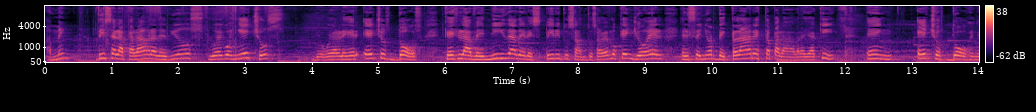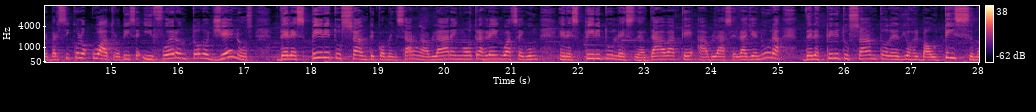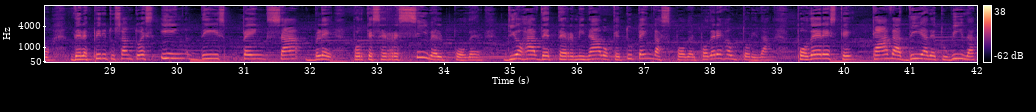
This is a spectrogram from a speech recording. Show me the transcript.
Amén. Dice la palabra de Dios luego en Hechos yo voy a leer Hechos 2, que es la venida del Espíritu Santo. Sabemos que en Joel el Señor declara esta palabra y aquí en Hechos 2, en el versículo 4, dice, y fueron todos llenos del Espíritu Santo y comenzaron a hablar en otras lenguas según el Espíritu les daba que hablase. La llenura del Espíritu Santo de Dios, el bautismo del Espíritu Santo es indispensable porque se recibe el poder. Dios ha determinado que tú tengas poder. Poder es autoridad. Poder es que cada día de tu vida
